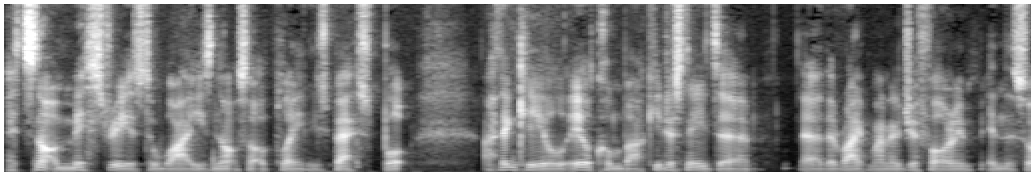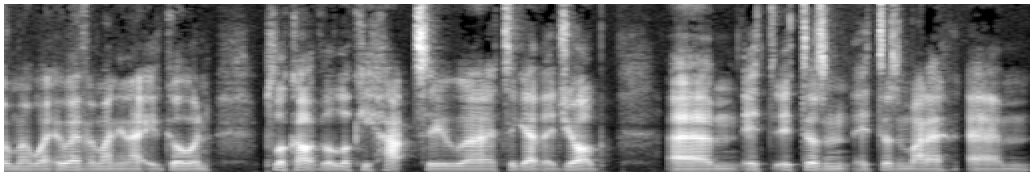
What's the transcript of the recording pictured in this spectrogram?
it's not a mystery as to why he's not sort of playing his best, but I think he'll he'll come back. He just needs a, uh, the right manager for him in the summer. Whoever Man United go and pluck out the lucky hat to uh, to get the job. Um, it it doesn't it doesn't matter. Um,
